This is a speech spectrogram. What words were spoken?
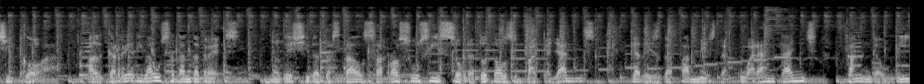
Xicoa, al carrer Aribau 73. No deixi de tastar els arrossos i sobretot els bacallans que des de fa més de 40 anys fan gaudir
